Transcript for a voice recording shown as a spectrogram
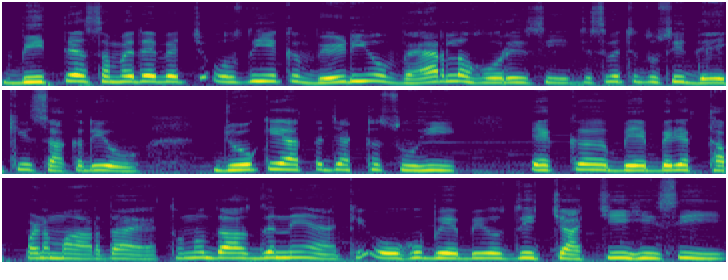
ਬੀਤੇ ਸਮੇਂ ਦੇ ਵਿੱਚ ਉਸ ਦੀ ਇੱਕ ਵੀਡੀਓ ਵਾਇਰਲ ਹੋ ਰਹੀ ਸੀ, ਜਿਸ ਵਿੱਚ ਤੁਸੀਂ ਦੇਖ ਹੀ ਸਕਦੇ ਹੋ, ਜੋ ਕਿ ਅੱਤ ਜੱਟ ਸੂਹੀ ਇੱਕ ਬੇਬੇ ਦੇ ਥੱਪੜ ਮਾਰਦਾ ਹੈ। ਤੁਹਾਨੂੰ ਦੱਸ ਦਿੰਨੇ ਆ ਕਿ ਉਹ ਬੇਬੇ ਉਸ ਦੀ ਚਾਚੀ ਹੀ ਸੀ।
